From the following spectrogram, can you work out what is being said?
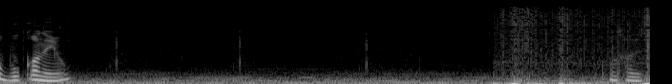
뒤로 못 가네요 어 다 됐다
